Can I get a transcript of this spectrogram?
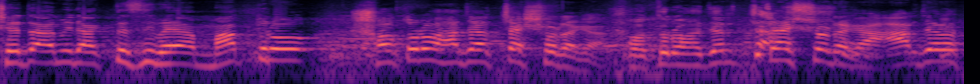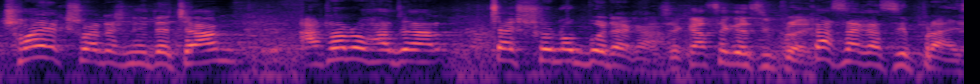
সেটা আমি রাখতেছি ভাইয়া মাত্র সতেরো হাজার চারশো টাকা। সতেরো হাজার চারশো। টাকা। আর যারা ছয় একশো আঠাশ নিতে চান আঠারো হাজার চারশো নব্বই টাকা। আচ্ছা কাছাকাছি প্রায় কাছাকাছি প্রাইস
